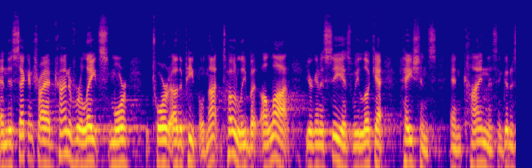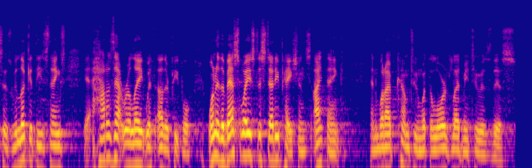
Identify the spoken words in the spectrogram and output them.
And this second triad kind of relates more toward other people. Not totally, but a lot you're going to see as we look at patience and kindness and goodness. As we look at these things, how does that relate with other people? One of the best ways to study patience, I think, and what I've come to and what the Lord's led me to is this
